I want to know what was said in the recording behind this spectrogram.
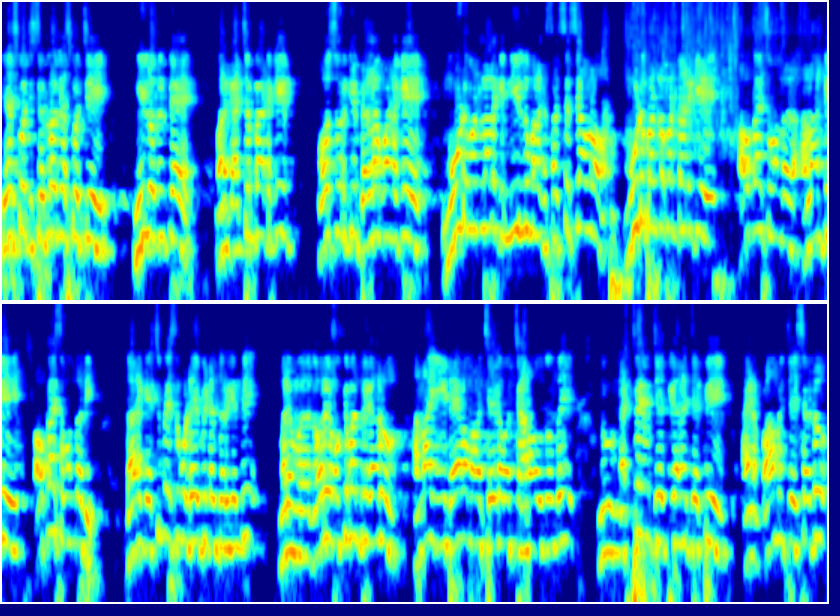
తీసుకొచ్చి చెరువులో తీసుకొచ్చి నీళ్ళు వదిలితే మనకి అచ్చంపేటకి కోసూరుకి బెల్లంకొండకి మూడు మండలాలకి నీళ్ళు మనకి సస్యశ్యామలం. మూడు పంటలు పట్టడానికి అవకాశం ఉంది. అలాంటి అవకాశం ఉంది దానికి ఎస్టిమేషన్ కూడా వేయడం జరిగింది. మరి గౌరవ ముఖ్యమంత్రి గారు అన్న ఈ టైంలో మనం చేయడం చాలా అవుతుంది. నువ్వు నెక్స్ట్ టైం చేతిగానే చెప్పి ఆయన ప్రామిస్ చేశాడు.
